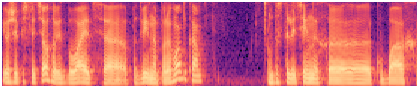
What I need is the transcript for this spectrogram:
і вже після цього відбувається подвійна перегонка дистиляційних е, кубах.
